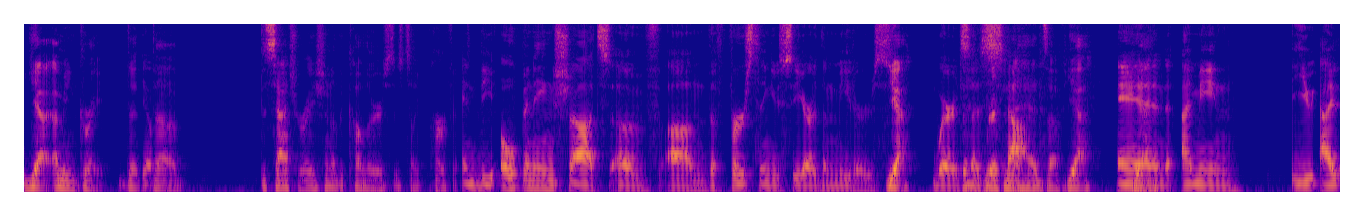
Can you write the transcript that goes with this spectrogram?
yeah, I mean, great. That Yep. the, the saturation of the colors is like perfect. and the opening shots of um the first thing you see are the meters yeah, where it the, says ripping stop the heads off. Yeah, and i mean you i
